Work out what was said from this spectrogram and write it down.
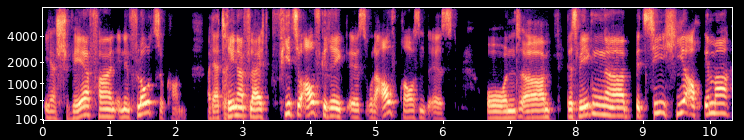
eher schwer fallen, in den Flow zu kommen weil der Trainer vielleicht viel zu aufgeregt ist oder aufbrausend ist. Und äh, deswegen äh, beziehe ich hier auch immer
